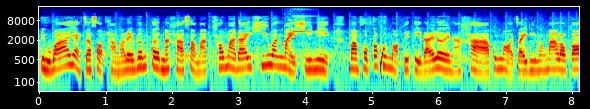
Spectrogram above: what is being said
หรือว่าอยากจะสอบถามอะไรเพิ่มเติมนะคะ สามารถเข้ามาได้ที่วันใหม่คลินิก มาพบกับคุณหมอปิติได้เลยนะคะ คุณหมอใจดีมากๆ แล้วก็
